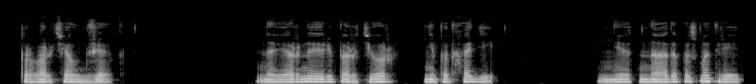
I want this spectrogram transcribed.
– проворчал Джек. «Наверное, репортер. Не подходи». «Нет, надо посмотреть».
